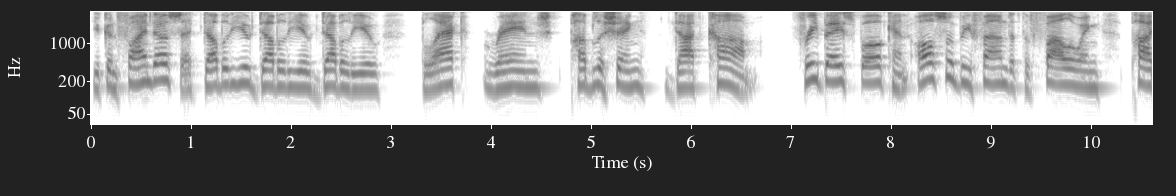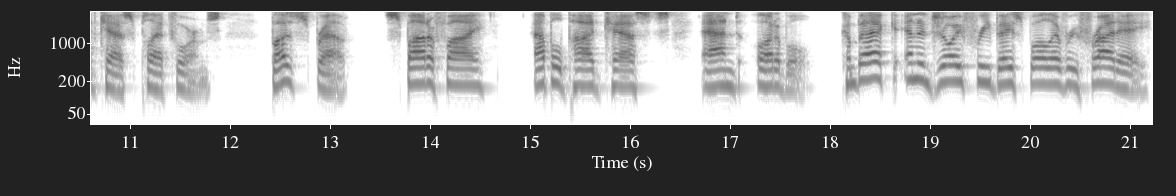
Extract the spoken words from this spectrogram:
You can find us at www.blackrangepublishing.com. Free Baseball can also be found at the following podcast platforms Buzzsprout, Spotify, Apple Podcasts, and Audible. Come back and enjoy free baseball every Friday.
